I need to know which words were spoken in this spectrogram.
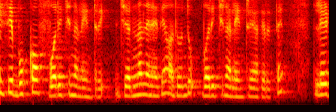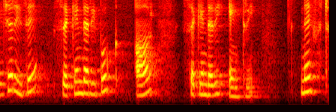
is a book of original entry journal ಏನಿದೆ ಅದೊಂದು ಒರಿಜಿನಲ್ ಎಂಟ್ರಿ ಆಗಿರುತ್ತೆ. Ledger is a secondary book or secondary entry next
